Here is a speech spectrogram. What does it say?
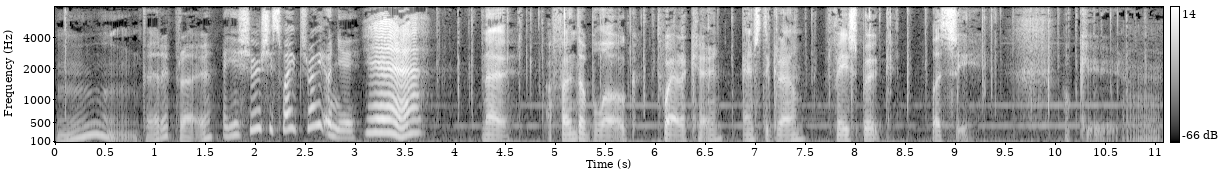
Mmm, very pretty. Are you sure she swiped right on you? Yeah. Now, I found a blog, Twitter account, Instagram, Facebook. Let's see. Okay. um,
